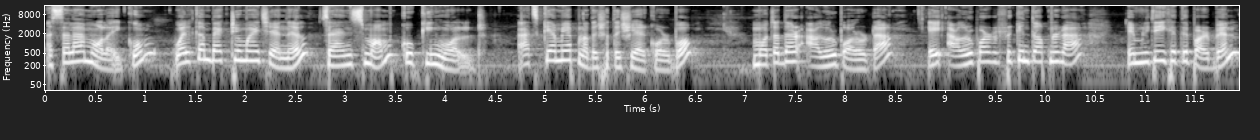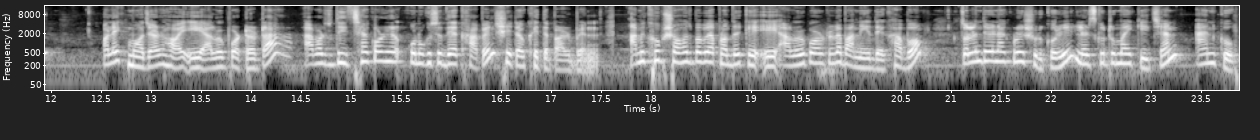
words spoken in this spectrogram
আসসালামু আলাইকুম। Welcome back to my channel giants mom cooking world আজকে আমি আপনাদের সাথে শেয়ার করব মজাদার আলুর পরোটা। এই আলুর পরোটাটা কিন্তু আপনারা এমনিতেই খেতে পারবেন। অনেক মজার হয় এই আলুর পরোটাটা। আবার যদি ইচ্ছা করে কোনো কিছু দিয়ে খাবেন, সেটাও খেতে পারবেন। আমি খুব সহজভাবে আপনাদেরকে এই আলুর পরোটাটা বানিয়ে দেখাবো। চলেন দেরি না করে শুরু করি। Let's go to my kitchen and cook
